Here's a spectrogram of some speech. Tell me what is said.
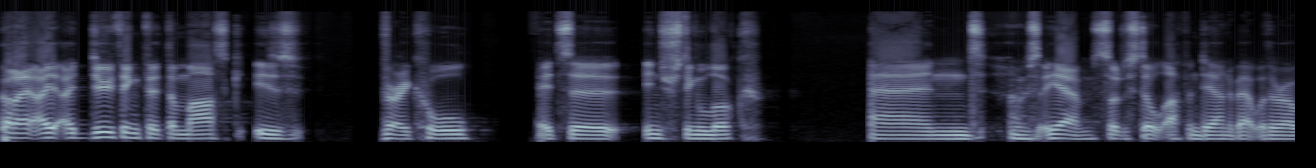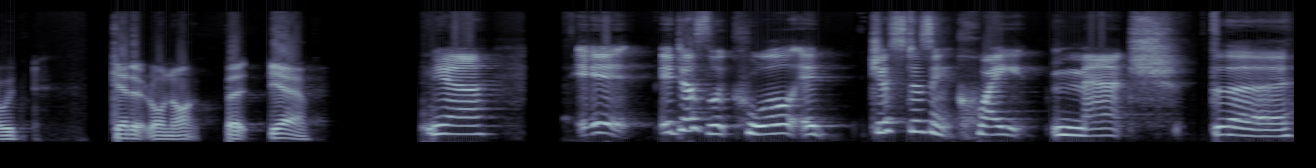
But I, I, do think that the mask is very cool. It's a interesting look, and I was yeah, I'm sort of still up and down about whether I would get it or not. But yeah, Yeah, it it does look cool. It just doesn't quite match the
